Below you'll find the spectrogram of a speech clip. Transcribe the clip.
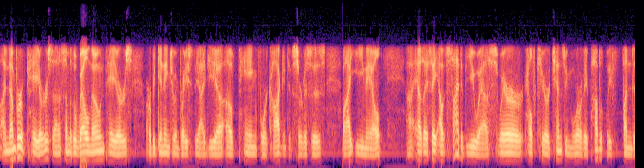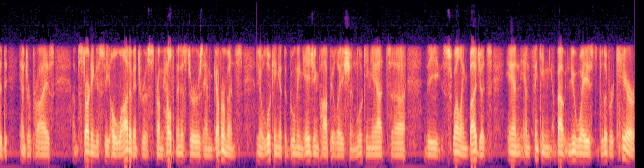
A number of payers, uh, some of the well-known payers, are beginning to embrace the idea of paying for cognitive services by email. Uh, as I say, outside of the U.S., where healthcare tends to be more of a publicly funded enterprise, I'm starting to see a lot of interest from health ministers and governments, you know, looking at the booming aging population, looking at uh, the swelling budgets, and, and thinking about new ways to deliver care.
